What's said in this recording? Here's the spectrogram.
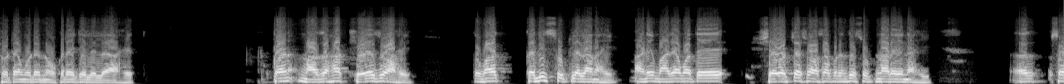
छोट्या मोठ्या नोकऱ्या केलेल्या आहेत. पण माझा हा खेळ जो आहे तो मला कधीच सुटलेला नाही आणि माझ्या मते शेवटच्या श्वासापर्यंत सुटणारही नाही. सो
